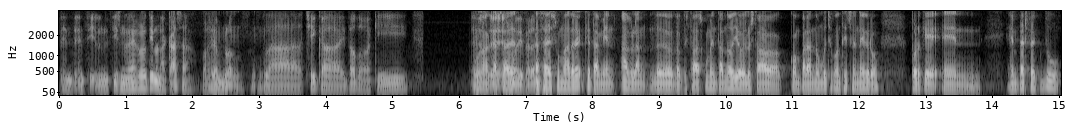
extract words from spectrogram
en, Cisne Negro tiene una casa, por ejemplo, mm. la chica y todo. Aquí bueno, a casa, de, casa de su madre, que también hablan de lo que estabas comentando, yo lo estaba comparando mucho con Cisne Negro, porque en, en Perfect Blue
